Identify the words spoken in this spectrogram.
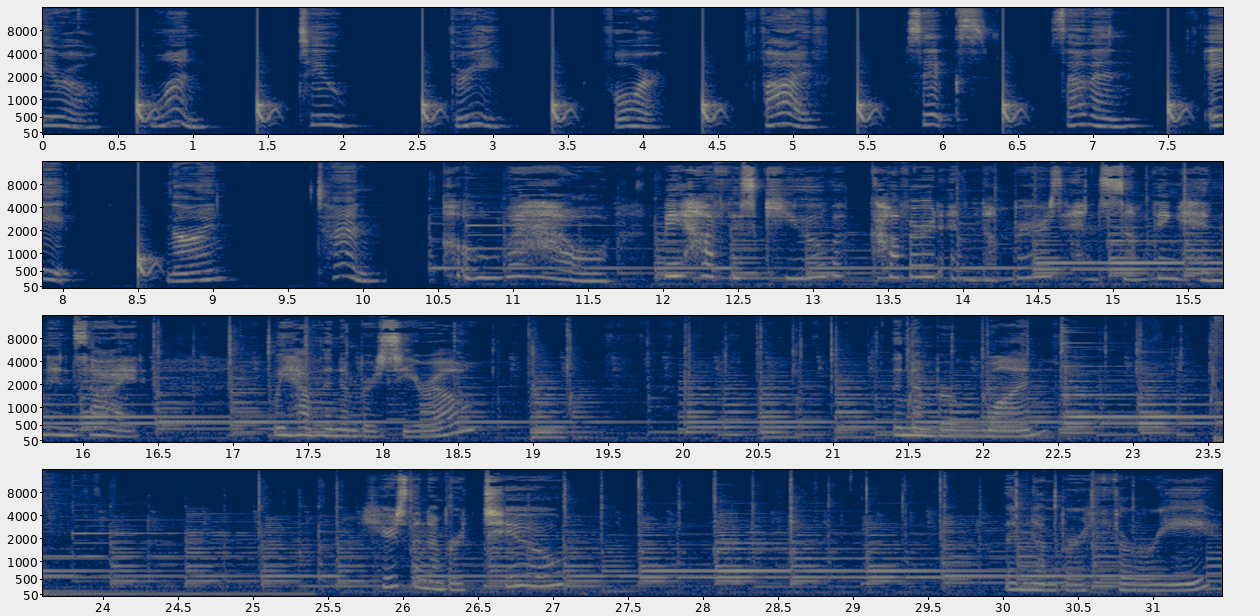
zero, one, two, three, four, five, six, seven, eight, nine, ten. Oh wow! We have this cube covered in numbers and something hidden inside. We have the number zero, the number one, here's the number two, the number three,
